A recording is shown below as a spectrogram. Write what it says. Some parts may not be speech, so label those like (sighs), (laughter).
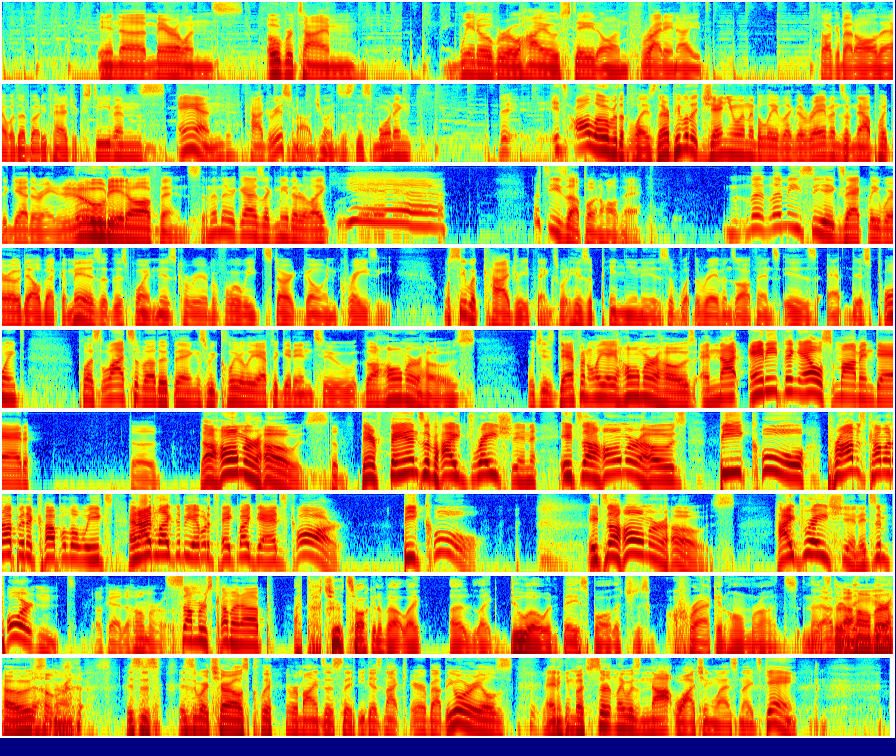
in uh, Maryland's overtime win over Ohio State on Friday night. Talk about all that with our buddy Patrick Stevens. And Qadry Ismail joins us this morning. It's all over the place. There are people that genuinely believe like the Ravens have now put together a loaded offense. And then there are guys like me that are like, yeah, let's ease up on all that. Let, let me see exactly where Odell Beckham is at this point in his career before we start going crazy. We'll see what Qadry thinks, what his opinion is of what the Ravens offense is at this point. Plus, lots of other things we clearly have to get into. The Homer hose, which is definitely a Homer hose and not anything else, Mom and Dad. The the Homer hose. The, They're fans of hydration. It's a Homer hose. Be cool. Prom's coming up in a couple of weeks, and I'd like to be able to take my dad's car. Be cool. It's a Homer hose. Hydration, it's important. Okay, the Homer hose. Summer's coming up. I thought you were talking about like a like duo in baseball that's just cracking home runs, and that's the, their the Homer nickname. hose. The Homer No. This is this is where Charles clear, (laughs) reminds us that he does not care about the Orioles, and he most certainly was not watching last night's game.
